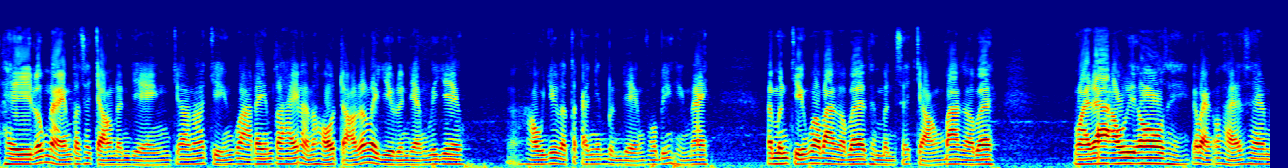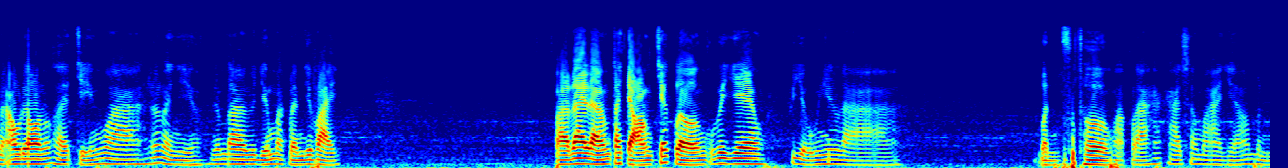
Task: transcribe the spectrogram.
Thì lúc này em ta sẽ chọn định dạng cho nó chuyển qua. Đây Em ta thấy là nó hỗ trợ rất là nhiều định dạng video. À, hầu như là tất cả những định dạng phổ biến hiện nay. Là mình chuyển qua 3GB thì mình sẽ chọn 3GB ngoài ra audio thì các bạn có thể xem là audio nó có thể chuyển qua rất là nhiều. Chúng ta giữ mặc định như vậy. Và đây là chúng ta chọn chất lượng của video. Ví dụ như là bình thường hoặc là H263 gì đó. Mình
